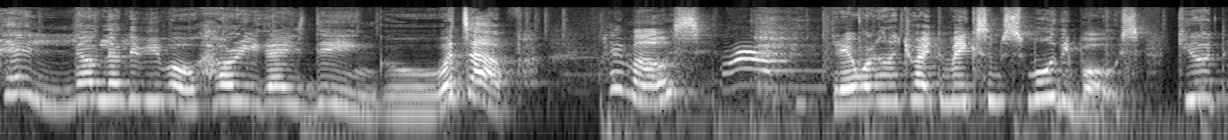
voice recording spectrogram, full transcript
Hello, lovely people. How are you guys doing? What's up? Hey, mouse. Today we're gonna try to make some smoothie bowls. Cute,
